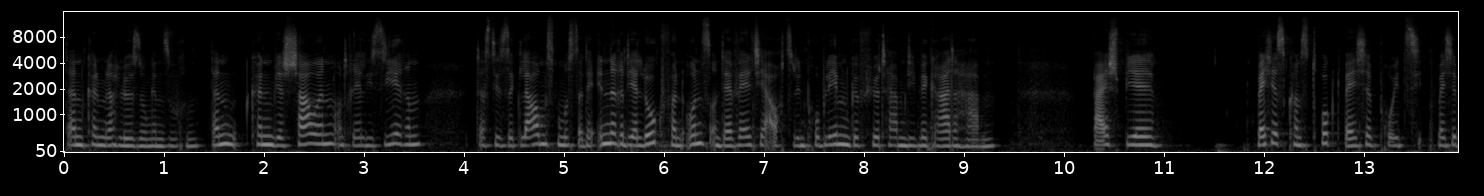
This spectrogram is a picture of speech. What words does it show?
dann können wir nach Lösungen suchen. Dann können wir schauen und realisieren, dass diese Glaubensmuster, der innere Dialog von uns und der Welt ja auch zu den Problemen geführt haben, die wir gerade haben. Beispiel, welches Konstrukt, welche, welche,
